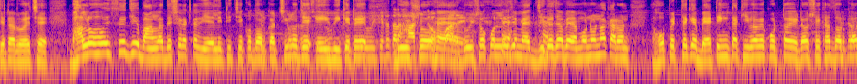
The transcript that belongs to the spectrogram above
যেটা রয়েছে ভালো হয়েছে যে বাংলাদেশের একটা রিয়েলিটি চেকও দরকার ছিল যে এই উইকেটে দুইশো হ্যাঁ দুইশো করলে যে ম্যাচ জিতে যাবে এমনও না কারণ হোপের থেকে ব্যাটিংটা কীভাবে করতে হয় এটাও শেখা দরকার।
